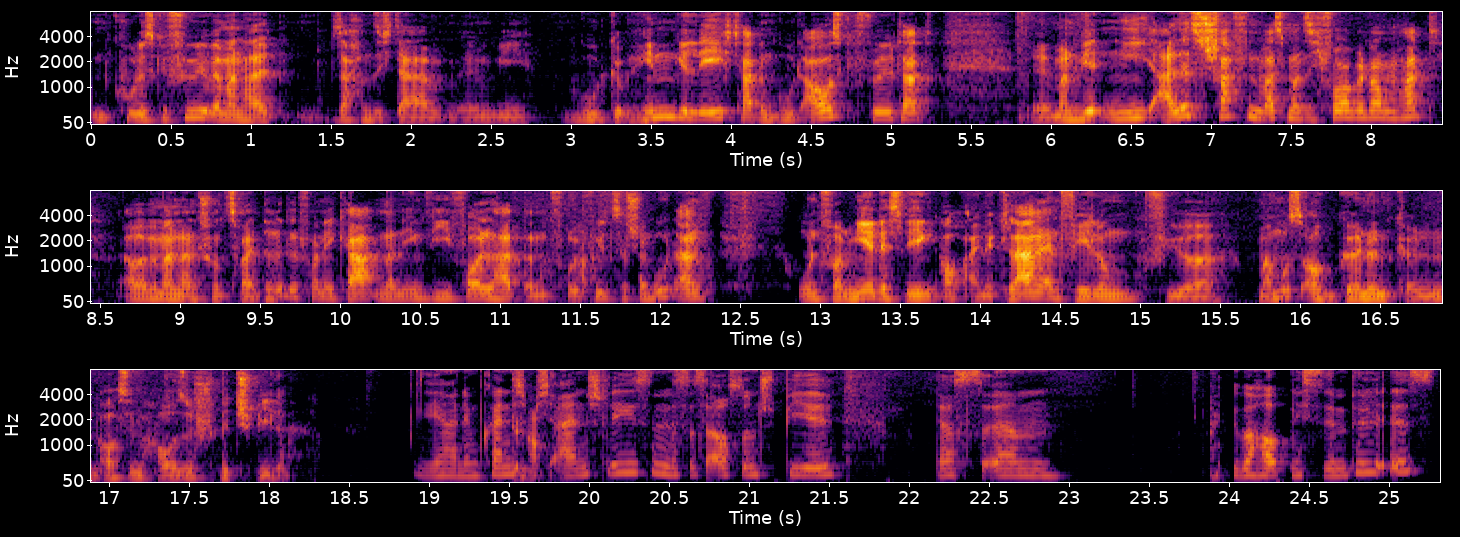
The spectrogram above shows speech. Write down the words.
ein cooles Gefühl, wenn man halt Sachen sich da irgendwie gut hingelegt hat und gut ausgefüllt hat. Äh, man wird nie alles schaffen, was man sich vorgenommen hat, aber wenn man dann schon zwei Drittel von den Karten dann irgendwie voll hat, dann fühlt es sich schon gut an. Und von mir deswegen auch eine klare Empfehlung für, man muss auch gönnen können aus dem Hause Schmidt-Spiele. Ja, dem kann ich genau. mich anschließen. Das ist auch so ein Spiel, das ähm, überhaupt nicht simpel ist.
